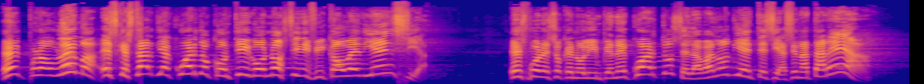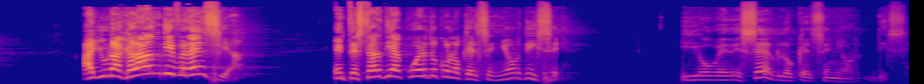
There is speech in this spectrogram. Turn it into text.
El problema es que estar de acuerdo contigo no significa obediencia. Es por eso que no limpian el cuarto, se lavan los dientes y hacen la tarea. Hay una gran diferencia entre estar de acuerdo con lo que el Señor dice y obedecer lo que el Señor dice.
